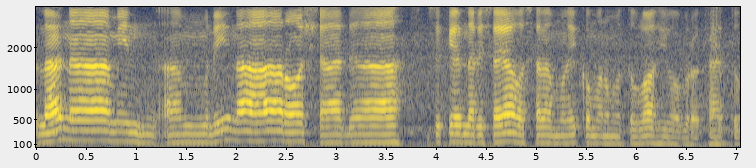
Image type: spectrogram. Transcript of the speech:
لنا من أمرنا رشدا Sekian dari saya. Wassalamualaikum warahmatullahi wabarakatuh.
